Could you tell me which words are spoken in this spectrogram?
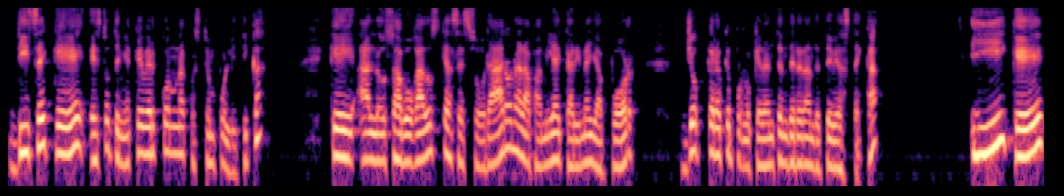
dice que esto tenía que ver con una cuestión política, que a los abogados que asesoraron a la familia de Karina Yapor, yo creo que por lo que da a entender eran de TV Azteca, y que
